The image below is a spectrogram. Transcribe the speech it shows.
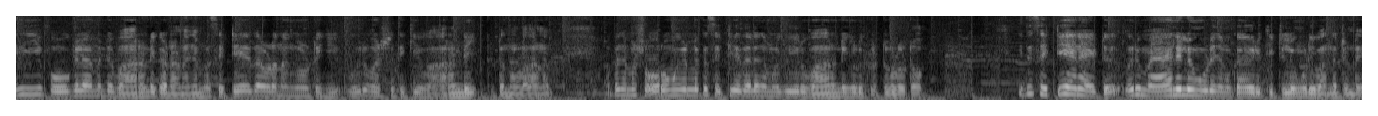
ഇത് ഈ ഫോഗ് ലാമ്പിന്റെ വാറണ്ടി കാർഡാണ്. നമ്മൾ സെറ്റ് ചെയ്ത അവിടെ നിന്ന് അങ്ങോട്ടേക്ക് ഒരു വർഷത്തേക്ക് വാറണ്ടി കിട്ടുന്നുള്ളതാണ്. അപ്പോൾ നമ്മൾ ഷോറൂമുകളിലൊക്കെ സെറ്റ് ചെയ്താലേ നമുക്ക് ഈ ഒരു വാറണ്ടി കൂടി കിട്ടുകയുള്ളൂ കേട്ടോ ഇത് സെറ്റ് ചെയ്യാനായിട്ട് ഒരു മാനിലും കൂടി നമുക്ക് ആ ഒരു കിറ്റിലും കൂടി വന്നിട്ടുണ്ട്.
